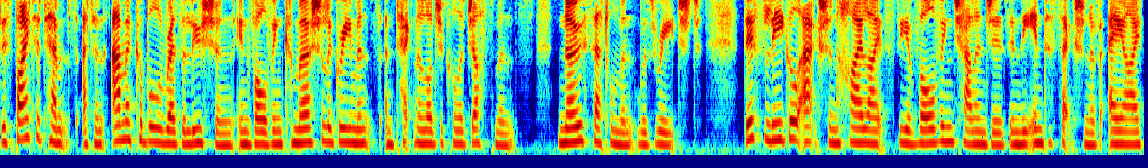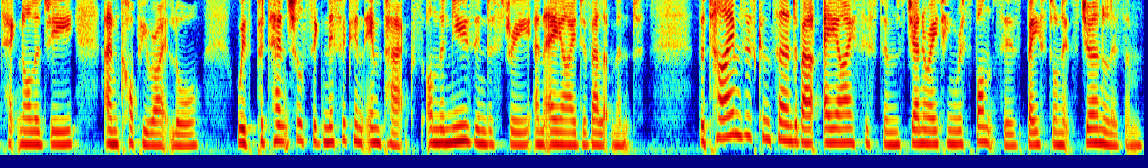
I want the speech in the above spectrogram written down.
Despite attempts at an amicable resolution involving commercial agreements and technological adjustments, no settlement was reached. This legal action highlights the evolving challenges in the intersection of AI technology and copyright law, with potential significant impacts on the news industry and AI development. The Times is concerned about AI systems generating responses based on its journalism,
